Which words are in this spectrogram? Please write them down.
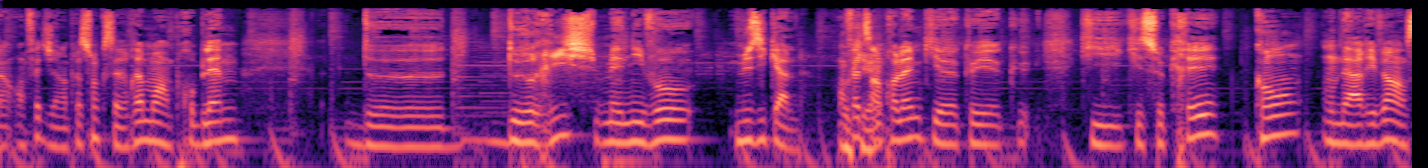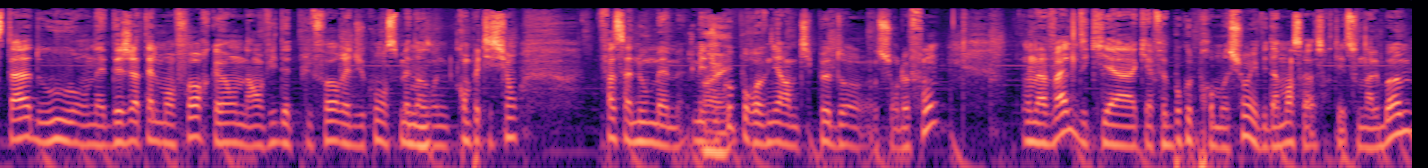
en fait j'ai l'impression que c'est vraiment un problème de de riche mais niveau musical. En Ok. fait c'est un problème qui, euh, que- qui qui se crée quand on est arrivé à un stade où on est déjà tellement fort qu'on a envie d'être plus fort et du coup on se met dans une compétition face à nous-mêmes. Mais Ouais. du coup pour revenir un petit peu dans- sur le fond, on a Vald qui a qui a fait beaucoup de promotions. Évidemment sur la sortie de son album.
